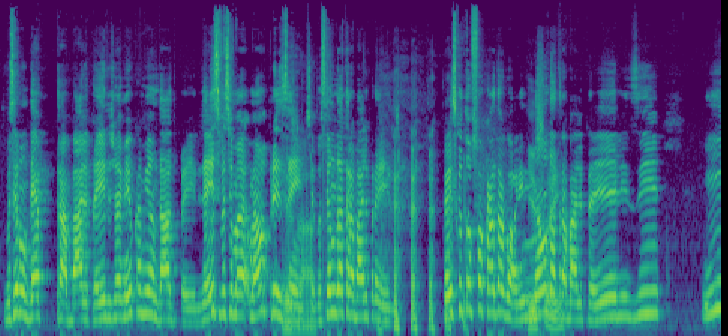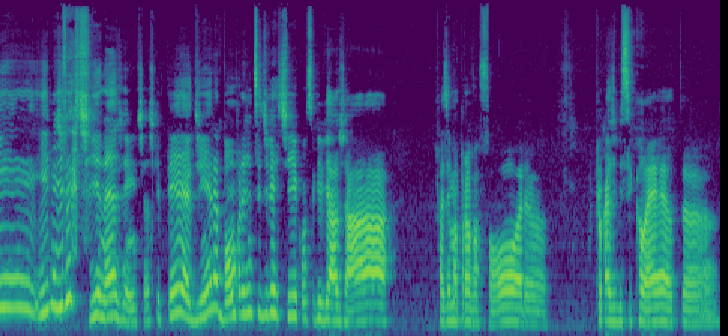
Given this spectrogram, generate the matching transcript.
se você não der trabalho para eles, já é meio caminho andado para eles. É esse vai ser o maior presente, Exato. é você não dar trabalho para eles. então é isso que eu estou focado agora, em isso não aí. dar trabalho para eles e, e, e, me divertir, né, gente? Acho que ter dinheiro é bom para a gente se divertir, conseguir viajar, fazer uma prova fora, trocar de bicicleta.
